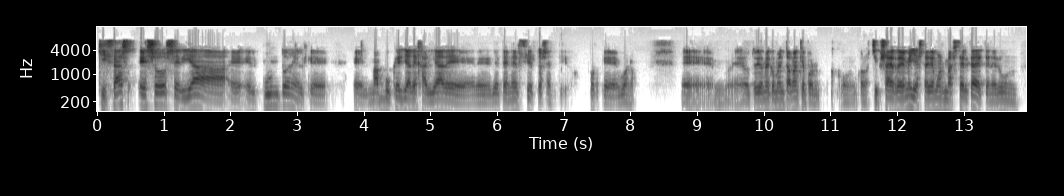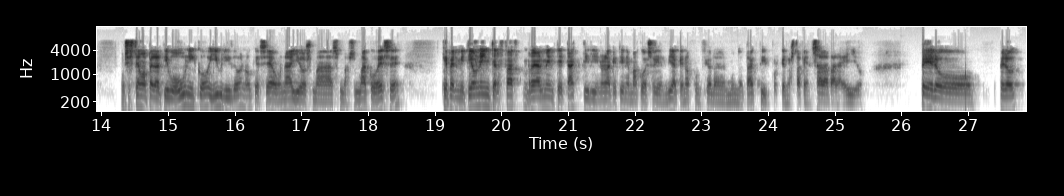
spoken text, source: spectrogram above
quizás eso sería eh, el punto en el que el MacBook ya dejaría de tener cierto sentido, porque bueno, eh, el otro día me comentaban que con, los chips ARM ya estaríamos más cerca de tener un, sistema operativo único, híbrido, ¿no? que sea un iOS más, más macOS, que permitía una interfaz realmente táctil y no la que tiene macOS hoy en día, que no funciona en el mundo táctil porque no está pensada para ello. Pero, pero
